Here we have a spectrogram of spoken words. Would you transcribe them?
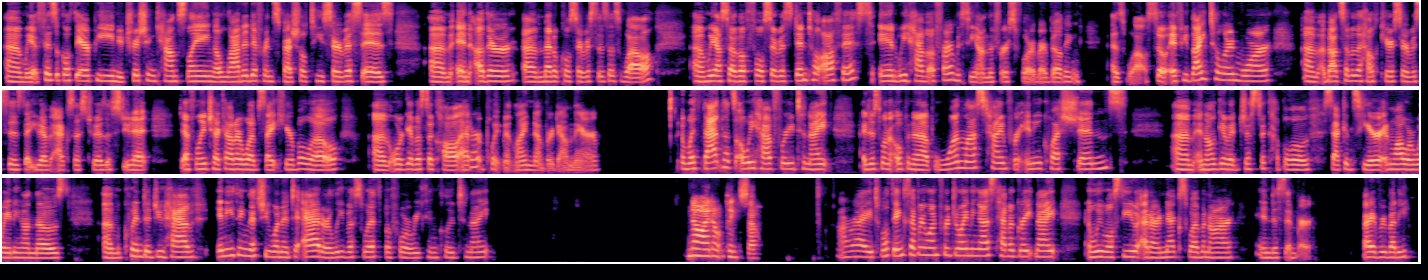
Um, we have physical therapy, nutrition counseling, a lot of different specialty services, um, and other medical services as well. Um, we also have a full service dental office and we have a pharmacy on the first floor of our building as well. So if you'd like to learn more um, about some of the healthcare services that you have access to as a student, definitely check out our website here below um, or give us a call at our appointment line number down there. And with that, that's all we have for you tonight. I just want to open it up one last time for any questions. Um, and I'll give it just a couple of seconds here. And while we're waiting on those, um, Quinn, did you have anything that you wanted to add or leave us with before we conclude tonight? No, I don't think so. All right. Well, thanks everyone for joining us. Have a great night, and we will see you at our next webinar in December. Bye, everybody.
